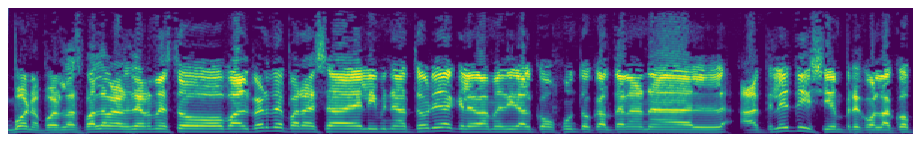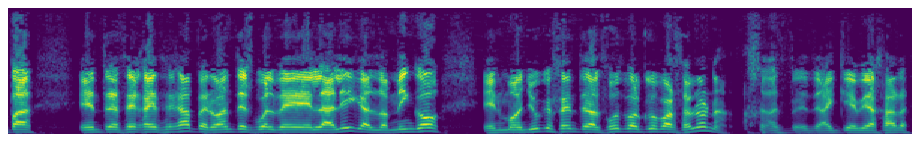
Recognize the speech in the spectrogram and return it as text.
Bueno, pues las palabras de Ernesto Valverde para esa eliminatoria que le va a medir al conjunto catalán al Atleti, siempre con la copa entre ceja y ceja, pero antes vuelve la Liga el domingo en Montjuic frente al Fútbol Club Barcelona. Hay que viajar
